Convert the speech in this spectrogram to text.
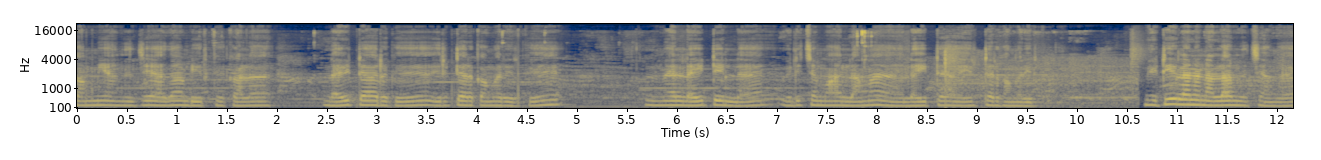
கம்மியாக இருந்துச்சு. அதான் அப்படி இருக்குது கலர் லைட்டாக இருக்குது இருட்டாக இருக்க மாதிரி இருக்குது மேலே லைட்டு இல்லை. வெளிச்சமாக இல்லாமல் லைட்டாக இருட்டாக இருக்க மாதிரி இருக்குது மெட்டீரியல் ஆனால் நல்லா இருந்துச்சு அங்கே.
